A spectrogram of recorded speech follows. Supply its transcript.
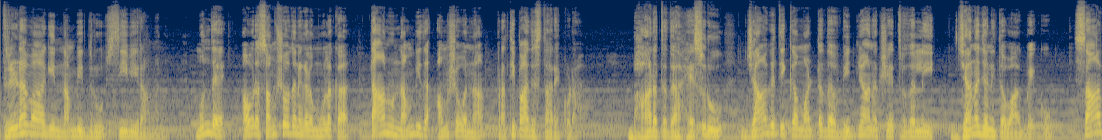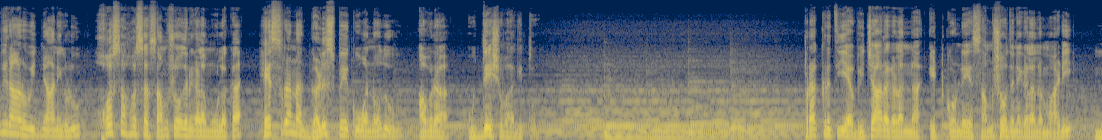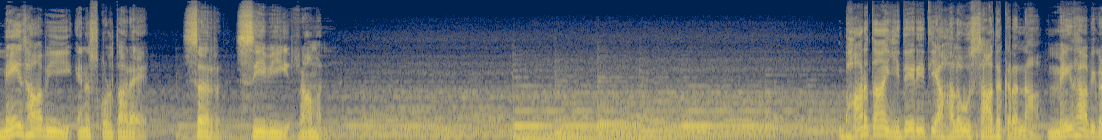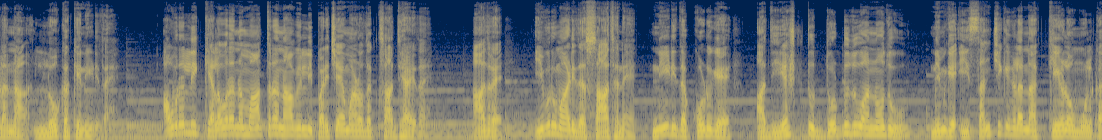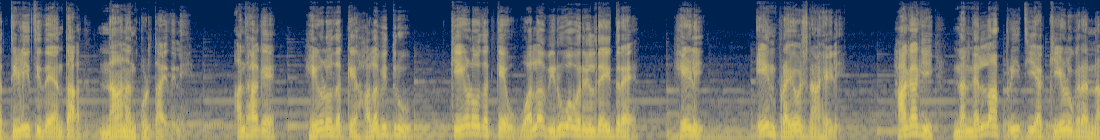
ದೃಢವಾಗಿ ನಂಬಿದ್ರು ಸಿ ವಿ ರಾಮನ್. ಮುಂದೆ ಅವರ ಸಂಶೋಧನೆಗಳ ಮೂಲಕ ತಾನು ನಂಬಿದ ಅಂಶವನ್ನ ಪ್ರತಿಪಾದಿಸ್ತಾರೆ ಕೂಡ. ಭಾರತದ ಹೆಸರು ಜಾಗತಿಕ ಮಟ್ಟದ ವಿಜ್ಞಾನ ಕ್ಷೇತ್ರದಲ್ಲಿ ಜನಜನಿತವಾಗಬೇಕು. ಸಾವಿರಾರು ವಿಜ್ಞಾನಿಗಳು ಹೊಸ ಹೊಸ ಸಂಶೋಧನೆಗಳ ಮೂಲಕ ಹೆಸರನ್ನು ಗಳಿಸಬೇಕು ಅನ್ನೋದು ಅವರ ಉದ್ದೇಶವಾಗಿತ್ತು. ಪ್ರಕೃತಿಯ ವಿಚಾರಗಳನ್ನು ಇಟ್ಕೊಂಡೇ ಸಂಶೋಧನೆಗಳನ್ನು ಮಾಡಿ ಮೇಧಾವಿ ಎನಿಸ್ಕೊಳ್ತಾರೆ sir C V Raman. Bharata ಇದೇ ರೀತಿಯ ಹಲವು ಸಾಧಕರನ್ನ, ಮೇಧಾವಿಗಳನ್ನ ಲೋಕಕ್ಕೆ ನೀಡಿದೆ. ಅವರಲ್ಲಿ ಕೆಲವರನ್ನ ಮಾತ್ರ ನಾವಿಲ್ಲಿ ಪರಿಚಯ ಮಾಡೋದಕ್ಕೆ ಸಾಧ್ಯ ಇದೆ. ಆದರೆ, ಇವರು ಮಾಡಿದ ಸಾಧನೆ, ನೀಡಿದ ಕೊಡುಗೆ ಅದು ಎಷ್ಟು ದೊಡ್ಡದು ಅನ್ನೋದು ನಿಮಗೆ ಈ ಸಂಚಿಕೆಗಳನ್ನು ಕೇಳೋ ಮೂಲಕ ತಿಳಿಯುತ್ತಿದೆ ಅಂತ ನಾನು ಅಂದ್ಕೊಳ್ತಾ ಇದ್ದೀನಿ. ಅಂದಹಾಗೆ, ಹೇಳೋದಕ್ಕೆ ಹಲವಿದ್ರೂ, ಕೇಳೋದಕ್ಕೆ ಒಲವಿರುವವರಿಲ್ಲದೆ ಇದ್ದರೆ ಹೇಳಿ, ಏನು ಪ್ರಯೋಜನ ಹೇಳಿ. ಹಾಗಾಗಿ ನನ್ನೆಲ್ಲ ಪ್ರೀತಿಯ ಕೇಳುಗರನ್ನ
